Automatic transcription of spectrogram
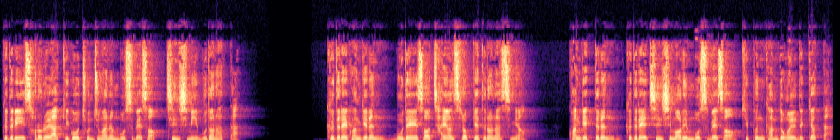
그들이 서로를 아끼고 존중하는 모습에서 진심이 묻어났다. 그들의 관계는 무대에서 자연스럽게 드러났으며 관객들은 그들의 진심 어린 모습에서 깊은 감동을 느꼈다.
